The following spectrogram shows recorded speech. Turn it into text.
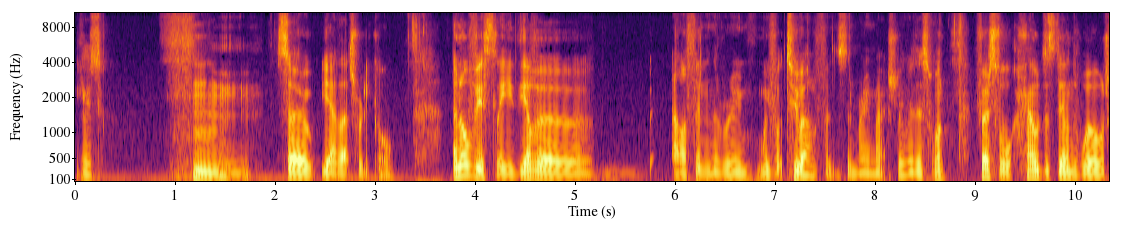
He goes, "Hmm." So yeah, that's really cool. And obviously, the other elephant in the room. We've got two elephants in the room actually with this one. First of all, how does the underworld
